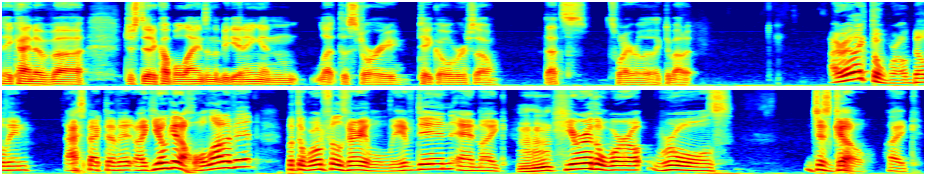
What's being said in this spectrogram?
they kind of uh just did a couple lines in the beginning and let the story take over so that's that's what i really liked about it I really like the world building aspect of it. Like you don't get a whole lot of it, but the world feels very lived in and like mm-hmm here are the world rules. Just go. Like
